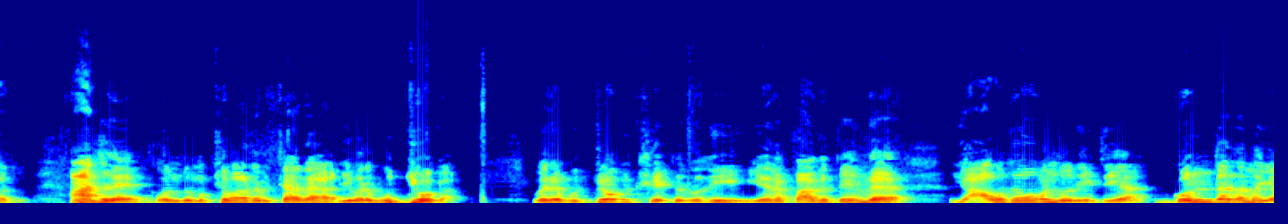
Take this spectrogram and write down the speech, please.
ಅದು. ಆದರೆ ಒಂದು ಮುಖ್ಯವಾದ ವಿಚಾರ, ಇವರ ಉದ್ಯೋಗ. ಇವರ ಉದ್ಯೋಗ ಕ್ಷೇತ್ರದಲ್ಲಿ ಏನಪ್ಪ ಆಗುತ್ತೆ ಅಂದರೆ ಯಾವುದೋ ಒಂದು ರೀತಿಯ ಗೊಂದಲಮಯ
